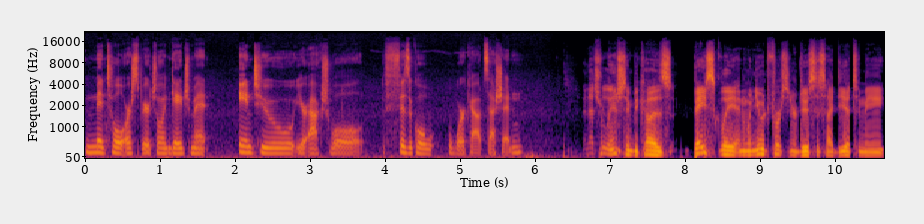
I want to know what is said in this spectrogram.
mental or spiritual engagement into your actual physical workout session. And that's really interesting because basically, and when you would first introduce this idea to me,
